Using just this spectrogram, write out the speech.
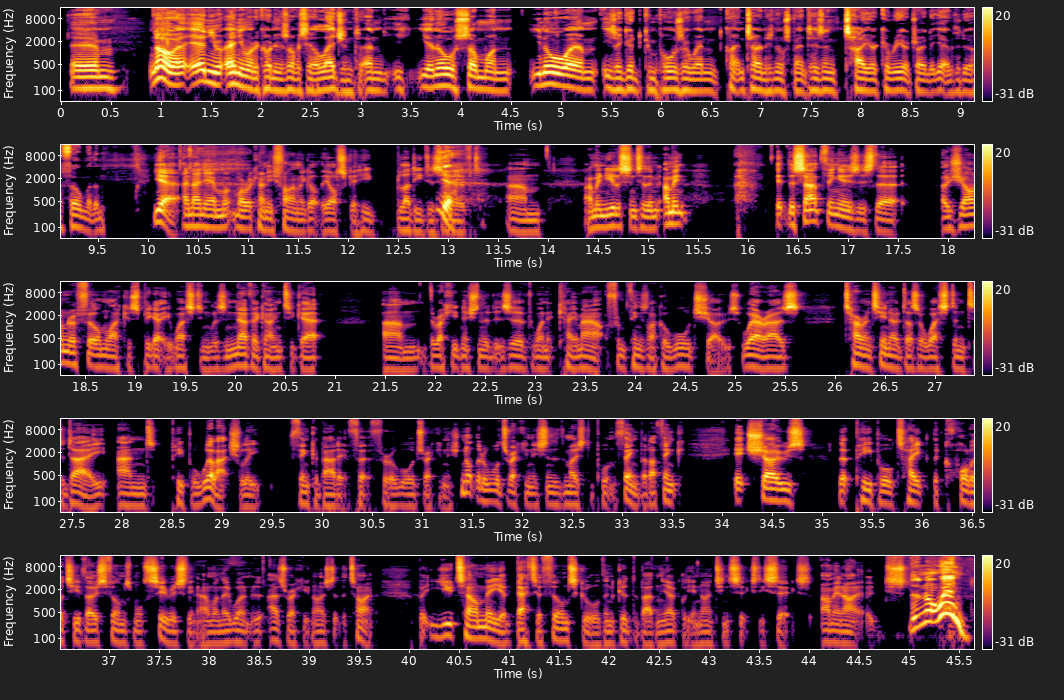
Um, no, uh, Ennio, Morricone is obviously a legend, and you, you know someone, you know um, he's a good composer when Quentin Tarantino spent his entire career trying to get him to do a film with him. Yeah, and then yeah, Morricone finally got the Oscar he bloody deserved. Um, I mean, you listen to them. I mean, it, the sad thing is, is that a genre film like a spaghetti western was never going to get um, the recognition that it deserved when it came out from things like award shows. Whereas Tarantino does a western today, and people will actually think about it for, for awards recognition. Not that awards recognition is the most important thing, but I think it shows that people take the quality of those films more seriously now when they weren't as recognised at the time. But you tell me a better film score than Good, the Bad, and the Ugly in 1966. I mean, I just, Did not win?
